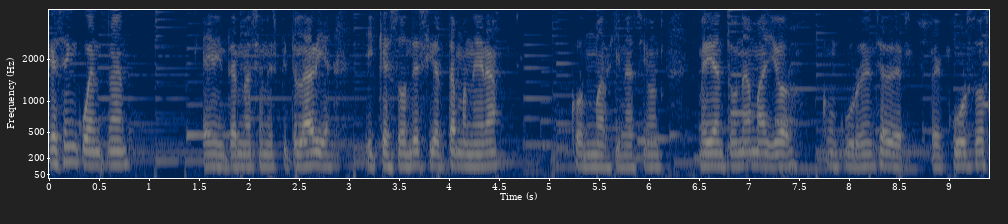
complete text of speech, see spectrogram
que se encuentran en internación hospitalaria y que son de cierta manera con marginación mediante una mayor concurrencia de recursos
